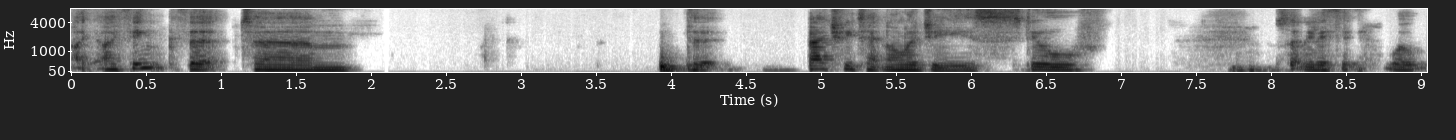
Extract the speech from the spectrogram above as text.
I, I think that um, that battery technology is still certainly lithium well.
